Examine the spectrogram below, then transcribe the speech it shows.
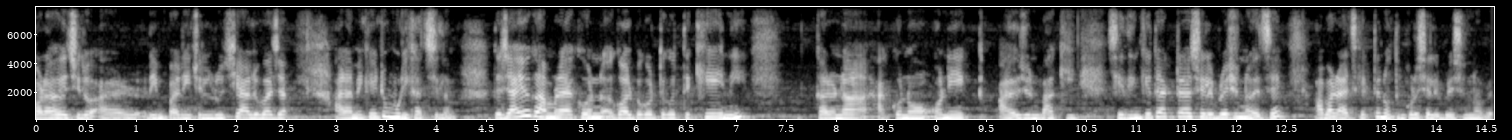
করা হয়েছিল আর রিম্পা নিয়েছিল লুচি আলু ভাজা আর আমি এখানে একটু মুড়ি খাচ্ছিলাম। তো যাই হোক আমরা এখন গল্প করতে করতে খেয়ে নিই কারণ এখনও অনেক আয়োজন বাকি। সেদিনকে তো একটা সেলিব্রেশন হয়েছে আবার আজকে একটা নতুন করে সেলিব্রেশন হবে।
